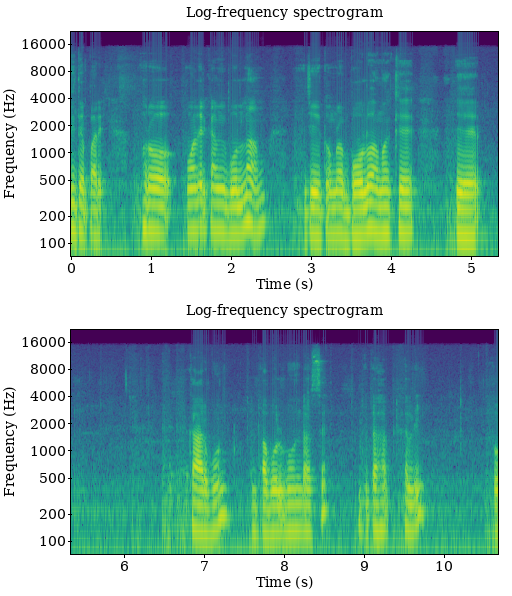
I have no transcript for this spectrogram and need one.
দিতে পারি। ধরো তোমাদেরকে আমি বললাম যে তোমরা বলো আমাকে যে কার্বন ডাবল বন্ড আছে দুটা হাত খালি। তো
